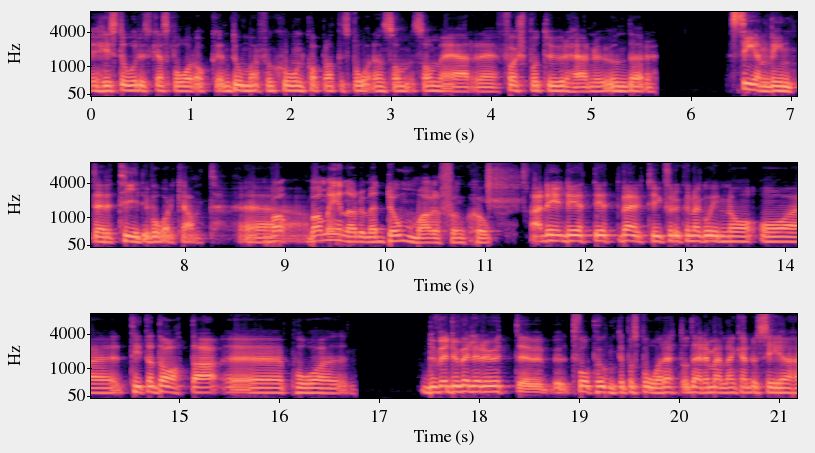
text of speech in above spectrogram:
eh, historiska spår och en domarfunktion kopplat till spåren som, som är eh, först på tur här nu under senvinter, tidig vårkant. Eh, Va, vad menar du med domarfunktion? Ja, det, det, är ett, det är ett verktyg för att kunna gå in och, och eh, titta data eh, på... Du, du väljer ut eh, två punkter på spåret och däremellan kan du se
